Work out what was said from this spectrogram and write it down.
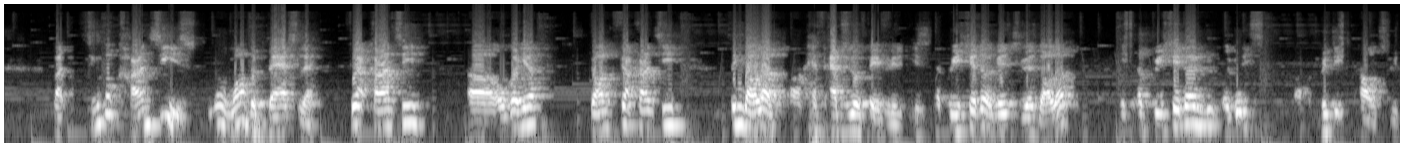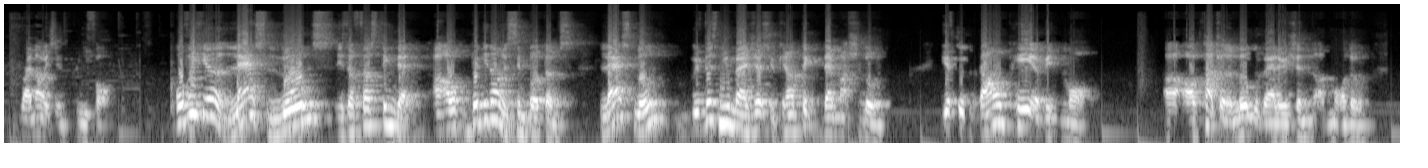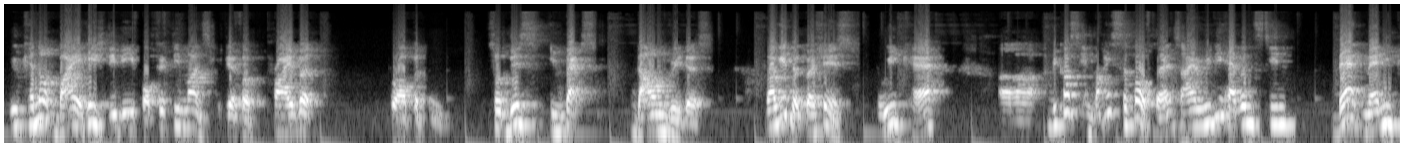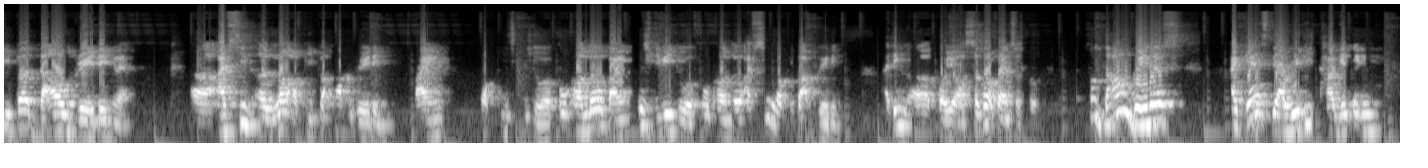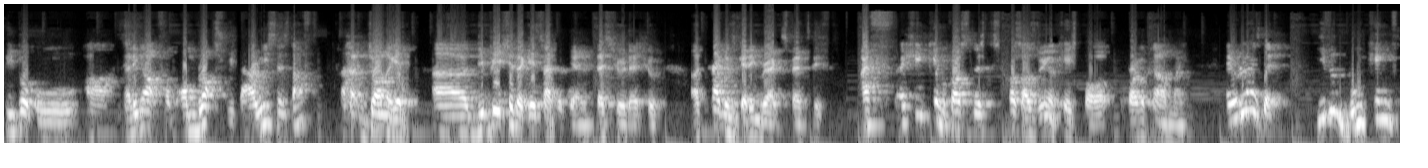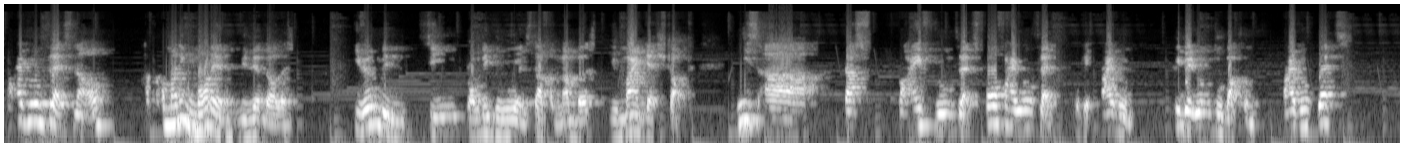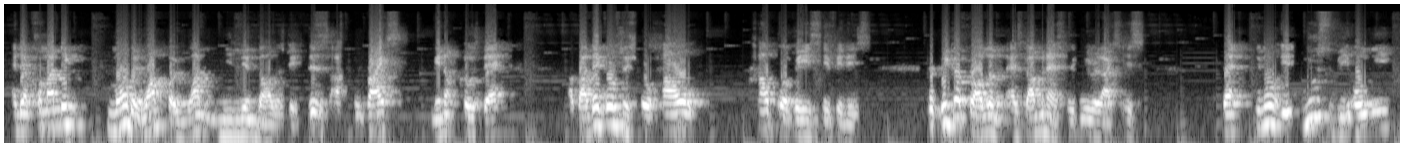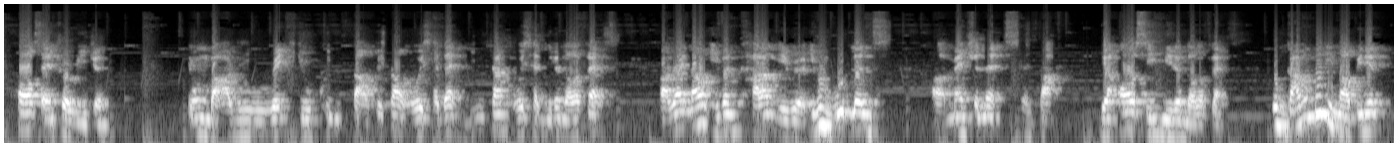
But Singapore currency is you know, one of the best. Leh. Fiat currency uh, over here, John, fiat currency, Sing dollar uh, have absolute faith in it. It's appreciated against US dollar. It's appreciated against uh, British pounds, which right now is in 3 4. Over here, less loans is the first thing that I'll break it down in simple terms. Less loan, with these new measures, you cannot take that much loan. You have to down pay a bit more. Uh, I'll touch on the loan valuation uh, model. You cannot buy a HDB for 15 months if you have a private property. So this impacts downgraders. But again, the question is, do we care? Uh, because in my circle of friends, I really haven't seen that many people downgrading. Uh, I've seen a lot of people upgrading, buying properties to a full condo, buying HDB to a full condo. I've seen a lot of people upgrading. I think uh, for your circle of friends also. So downgraders, I guess they are really targeting people who are selling out from en blocs, retirees and stuff. Uh, John again, uh, against again. That's true. That's true. Uh, time is getting very expensive. I actually came across this because I was doing a case for a private client of mine. I realized that even Boon Keng five room flats now are commanding more than a million dollars. Even been seeing property guru and stuff on numbers, you might get shocked. These are just five room flats, four five room flats. Okay, five room, three bedroom, two bathroom, five room flats, and they're commanding more than 1.1 million dollars. This is asking price, may not close there, uh, but that goes to show how how pervasive it is. The bigger problem, as government has really realized, is that you know it used to be only core central region. Tiong Bahru, Redhill, Queenstown. Queenstown always had that. Binchang always had million dollar flats. But right now, even Kallang area, even Woodlands, uh, mansionettes and stuff, they are all seeing million dollar flats. So government, in my opinion,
